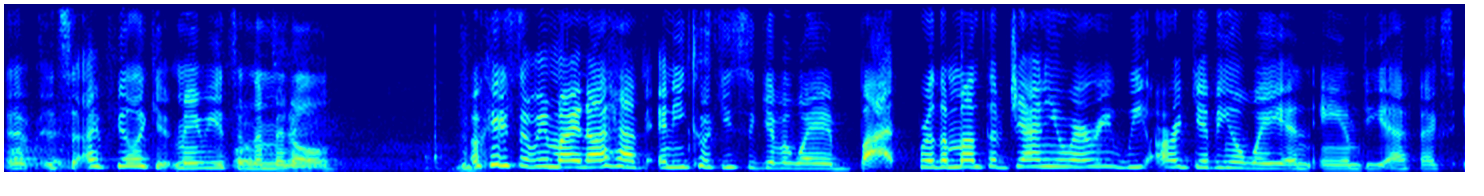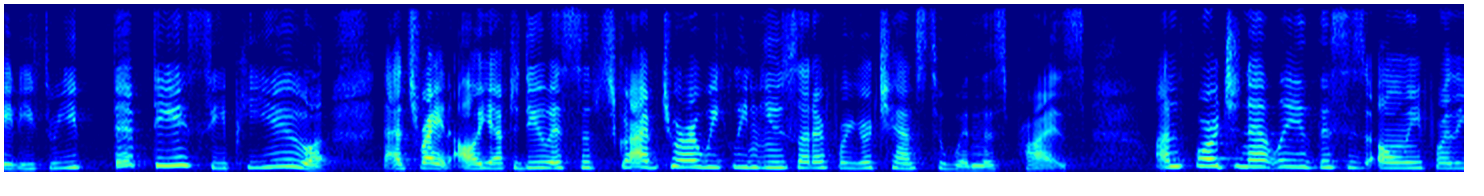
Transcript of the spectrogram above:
It's. I feel like it. Maybe it's in the middle. Okay, so we might not have any cookies to give away, but for the month of January, we are giving away an AMD FX 8350 CPU. That's right, all you have to do is subscribe to our weekly newsletter for your chance to win this prize. Unfortunately, this is only for the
